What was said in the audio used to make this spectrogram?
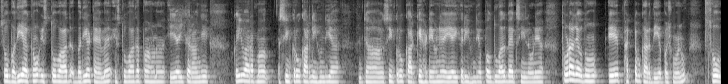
ਸੋ ਵਧੀਆ ਕਿਉਂ ਇਸ ਤੋਂ ਬਾਅਦ ਵਧੀਆ ਟਾਈਮ ਹੈ। ਇਸ ਤੋਂ ਬਾਅਦ ਆਪਾਂ ਹੁਣ ਏਆਈ ਕਰਾਂਗੇ। ਕਈ ਵਾਰ ਆਪਾਂ ਸਿੰਕਰੋ ਕਰਨੀ ਹੁੰਦੀ ਆ ਜਾਂ ਸਿੰਕਰੋ ਕਰਕੇ ਹਟੇ ਹੁੰਦੇ ਆ ਏਆਈ ਕਰੀ ਹੁੰਦੀ ਆ ਆਪਾਂ ਉਦੋਂ ਬਾਅਦ ਵੈਕਸੀਨ ਲਾਉਣੇ ਆ। ਥੋੜਾ ਜਿਹਾ ਉਦੋਂ ਇਹ ਇਫੈਕਟਿਵ ਕਰਦੀ ਆ ਪਸ਼ੂਆਂ ਨੂੰ। ਸੋ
